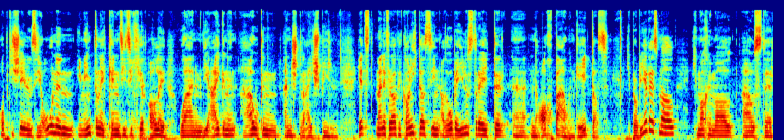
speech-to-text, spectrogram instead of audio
Optische Illusionen im Internet kennen Sie sicher alle, wo einem die eigenen Augen einen Streich spielen. Jetzt meine Frage, kann ich das in Adobe Illustrator äh, nachbauen? Geht das? Ich probiere es mal. Ich mache mal aus der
